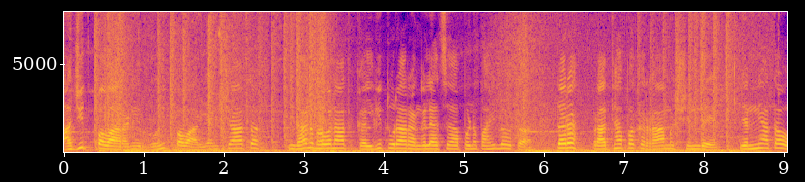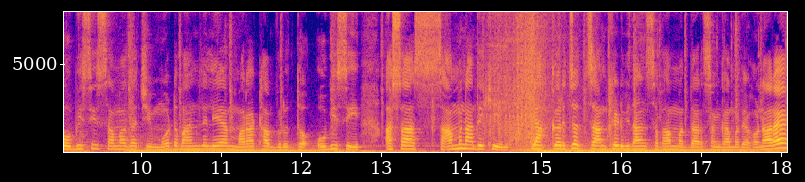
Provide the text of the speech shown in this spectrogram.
अजित पवार आणि रोहित पवार यांच्यात विधानभवनात कलगीतुरा रंगल्याचं आपण पाहिलं होतं. तर प्राध्यापक राम शिंदे यांनी आता ओबीसी समाजाची मोठ बांधलेली आहे. मराठा विरुद्ध ओबीसी असा सामना देखील या कर्जत जामखेड विधानसभा मतदारसंघामध्ये होणार आहे.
